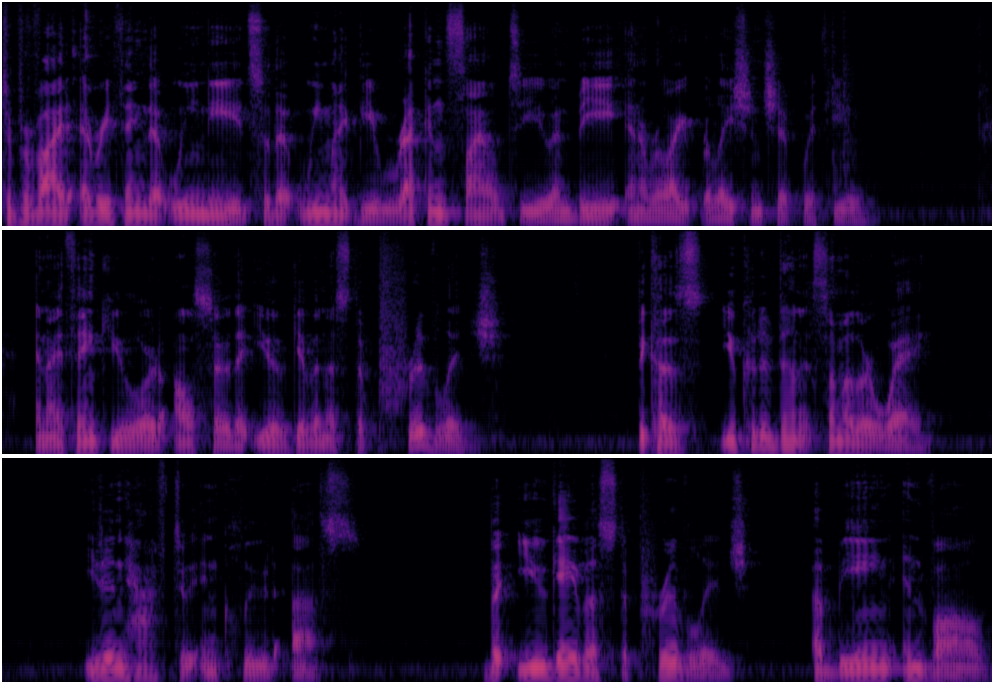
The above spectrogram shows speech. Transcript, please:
to provide everything that we need so that we might be reconciled to you and be in a right relationship with you. And I thank you, Lord, also that you have given us the privilege because you could have done it some other way. You didn't have to include us, but you gave us the privilege of being involved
